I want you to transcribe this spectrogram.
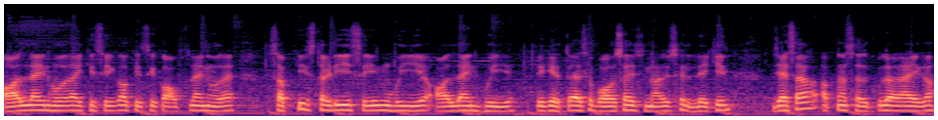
ऑनलाइन हो रहा है किसी का किसी का ऑफलाइन हो रहा है, सबकी स्टडी सेम हुई है, ऑनलाइन हुई है। ठीक है तो ऐसे बहुत सारे सिनारियों से लेकिन जैसा अपना सर्कुलर आएगा,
